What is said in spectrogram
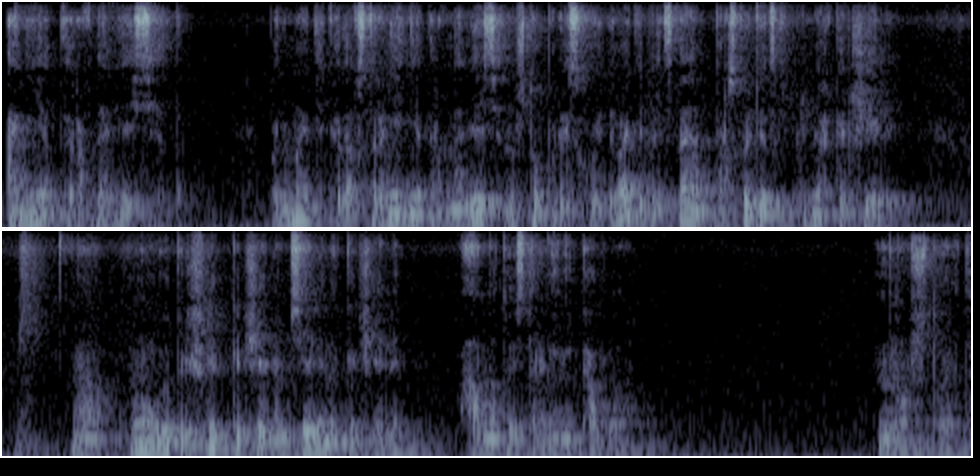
а нет равновесия. -то. Понимаете, когда в стране нет равновесия, ну что происходит? Давайте представим простой детский пример качели. Вот. Ну, вы пришли к качелям, сели на качели, а на той стороне никого. Ну что это?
